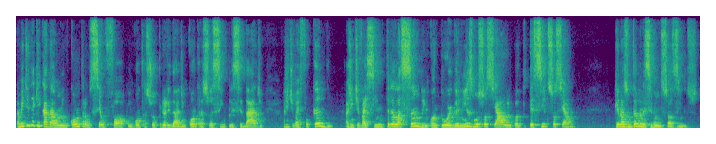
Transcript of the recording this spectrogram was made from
À medida que cada um encontra o seu foco, encontra a sua prioridade, encontra a sua simplicidade, a gente vai focando, a gente vai se entrelaçando enquanto organismo social, enquanto tecido social. Porque nós não estamos nesse mundo sozinhos,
